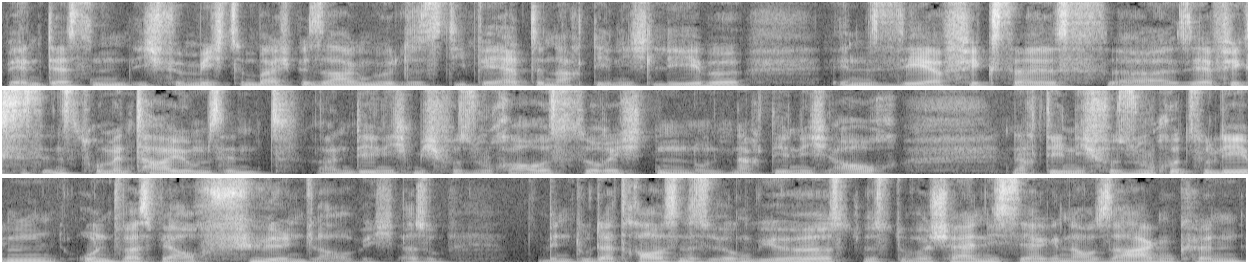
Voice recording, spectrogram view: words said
Währenddessen ich für mich zum Beispiel sagen würde, dass die Werte, nach denen ich lebe, ein sehr fixes, äh, sehr fixes Instrumentarium sind, an denen ich mich versuche auszurichten und nach denen ich auch, nach denen ich versuche zu leben und was wir auch fühlen, glaube ich. Also wenn du da draußen das irgendwie hörst, wirst du wahrscheinlich sehr genau sagen können,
